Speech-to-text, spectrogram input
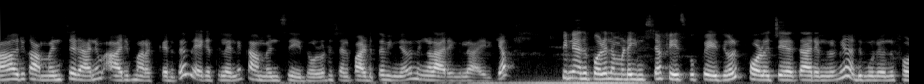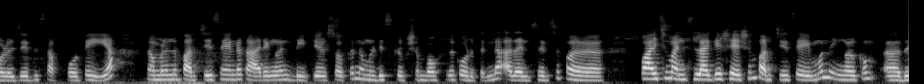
ആ ഒരു കമൻസ് ഇടാനും ആരും മറക്കരുത്. വേഗത്തിൽ തന്നെ കമൻസ് ചെയ്തോളൂ. ചിലപ്പോൾ അടുത്ത വിന്നർ നിങ്ങൾ ആരെങ്കിലും ആയിരിക്കാം. പിന്നെ അതുപോലെ നമ്മുടെ ഇൻസ്റ്റാ ഫേസ്ബുക്ക് പേജുകൾ ഫോളോ ചെയ്യാത്ത ആരെങ്കിലും അതും കൂടി ഒന്ന് ഫോളോ ചെയ്ത് സപ്പോർട്ട് ചെയ്യുക. നമ്മളിന്ന് പർച്ചേസ് ചെയ്യേണ്ട കാര്യങ്ങളും ഡീറ്റെയിൽസും ഒക്കെ നമ്മൾ ഡിസ്ക്രിപ്ഷൻ ബോക്സിൽ കൊടുത്തിട്ടുണ്ട്. അതനുസരിച്ച് വായിച്ച് മനസ്സിലാക്കിയ ശേഷം പർച്ചേസ് ചെയ്യുമ്പോൾ നിങ്ങൾക്കും അത്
